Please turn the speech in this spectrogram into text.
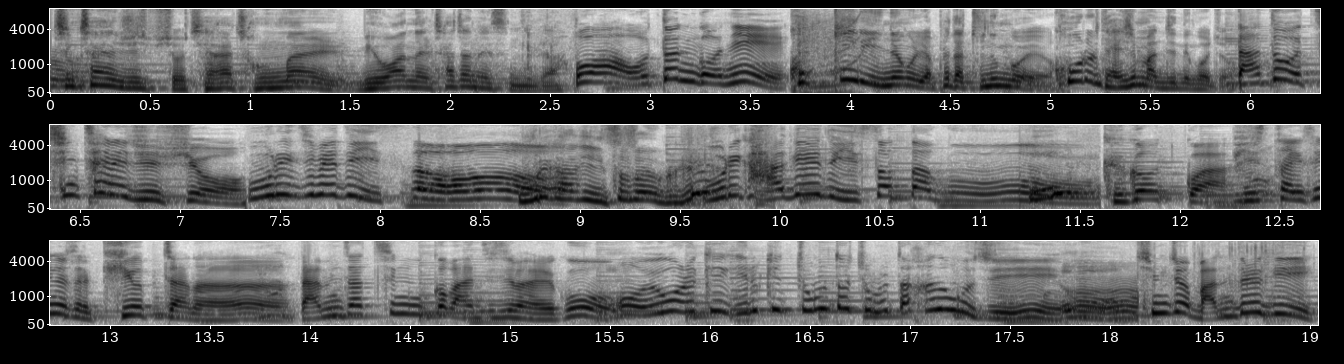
칭찬해 주십시오. 제가 정말 묘안을 찾아냈습니다. 와 어떤 거니? 코끼리 인형을 옆에다 두는 거예요. 코를 대신 만지는 거죠. 나도 칭찬해 주십시오. 우리 집에도 있어. 우리 가게 있었어요 그게? 우리 가게에도 있었다고. 그것과 비슷하게 생겼잖아. 귀엽잖아. 남자친구 거 만지지 말고, 어, 이거 이렇게, 이렇게 쪼물딱쪼물딱 하는 거지. 어. 심지어 만들기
